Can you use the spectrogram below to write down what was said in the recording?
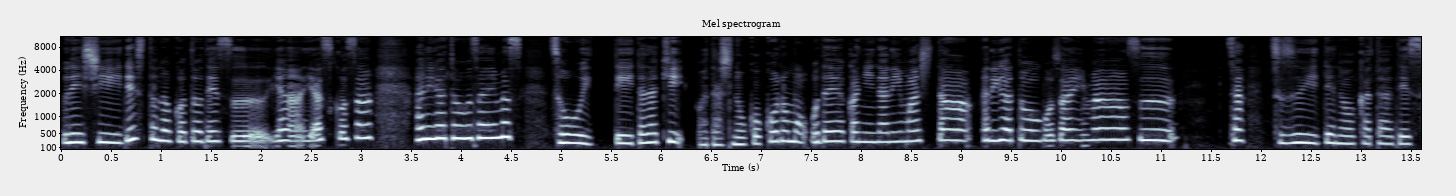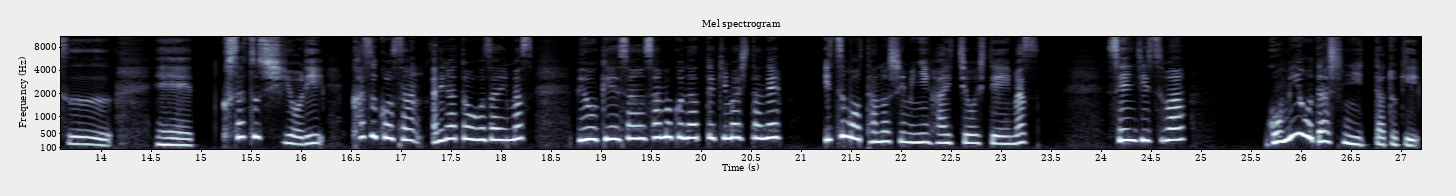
嬉しいです。とのことです。いや、安子さん、ありがとうございます。そう言っていただき、私の心も穏やかになりました。ありがとうございます。さあ、続いての方です。えー、草津市より、和子さん、ありがとうございます。病気さん寒くなってきましたね。いつも楽しみに拝聴しています。先日は、ゴミを出しに行った時、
